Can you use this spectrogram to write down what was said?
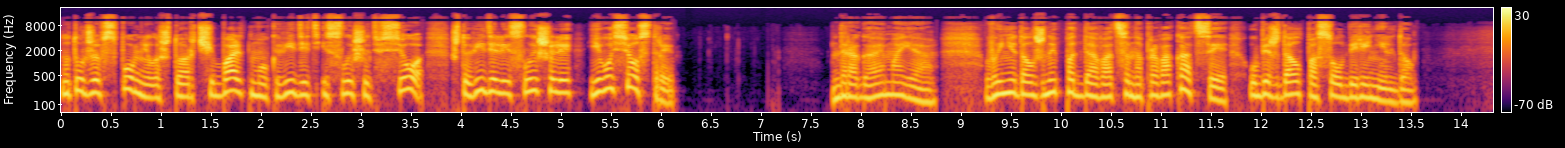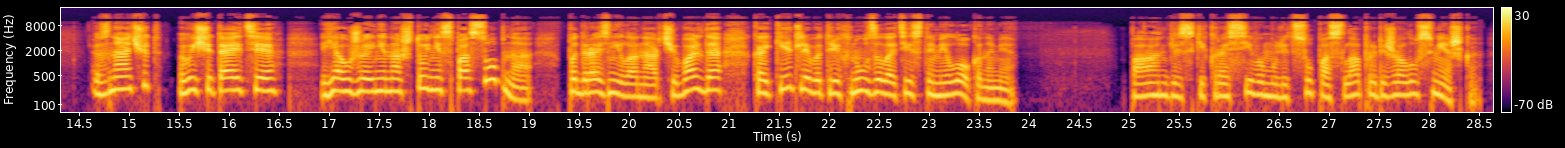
но тут же вспомнила, что Арчибальд мог видеть и слышать все, что видели и слышали его сестры. «Дорогая моя, вы не должны поддаваться на провокации», — убеждал посол Беренильду. «Значит, вы считаете, я уже ни на что не способна?» — подразнила она Арчибальда, кокетливо тряхнув золотистыми локонами. По ангельски красивому лицу посла пробежала усмешка —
